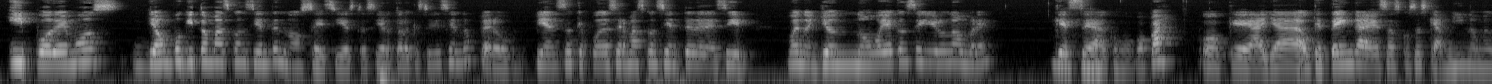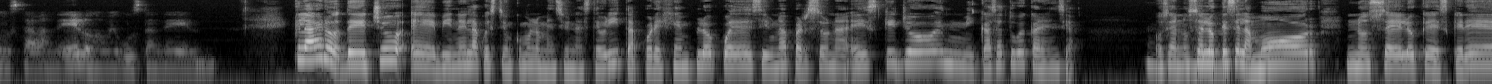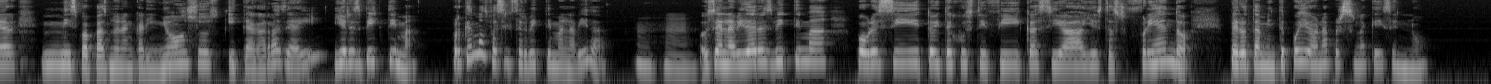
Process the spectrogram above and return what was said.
y podemos ya un poquito más consciente, no sé si esto es cierto lo que estoy diciendo, pero pienso que puede ser más consciente de decir, bueno, yo no voy a conseguir un hombre que sea como papá o que haya o que tenga esas cosas que a mí no me gustaban de él o no me gustan de él. Claro, de hecho eh, viene la cuestión como lo mencionaste ahorita. Por ejemplo, puede decir una persona, es que yo en mi casa tuve carencia. O sea, no sé lo que es el amor, no sé lo que es querer, mis papás no eran cariñosos y te agarras de ahí y eres víctima. Porque es más fácil ser víctima en la vida. O sea, en la vida eres víctima, pobrecito, y te justificas y ay, estás sufriendo. Pero también te puede llegar una persona que dice, no,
